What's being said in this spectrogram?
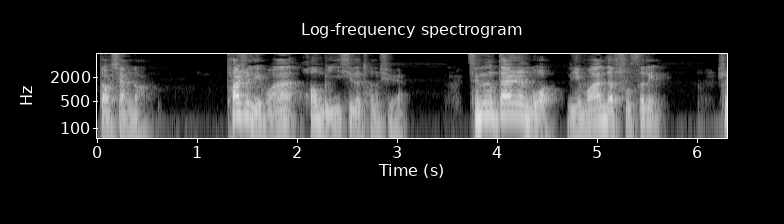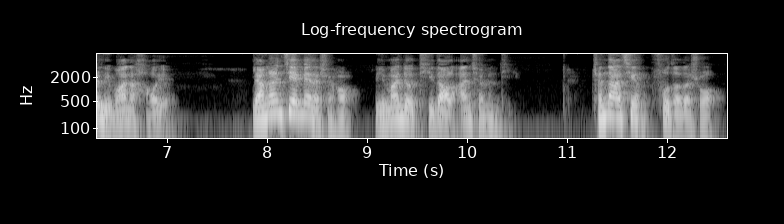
到香港，他是李默安黄埔一期的同学，曾经担任过李默安的副司令。是李默安的好友，两个人见面的时候，李默安就提到了安全问题。陈大庆负责的说：“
